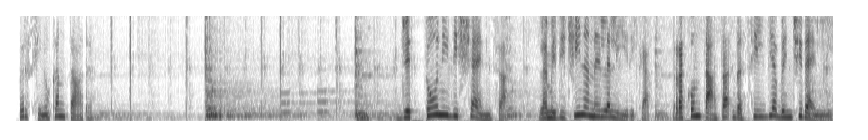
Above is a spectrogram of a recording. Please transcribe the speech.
persino cantate. Gettoni di scienza. La medicina nella lirica. Raccontata da Silvia Bencivelli.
